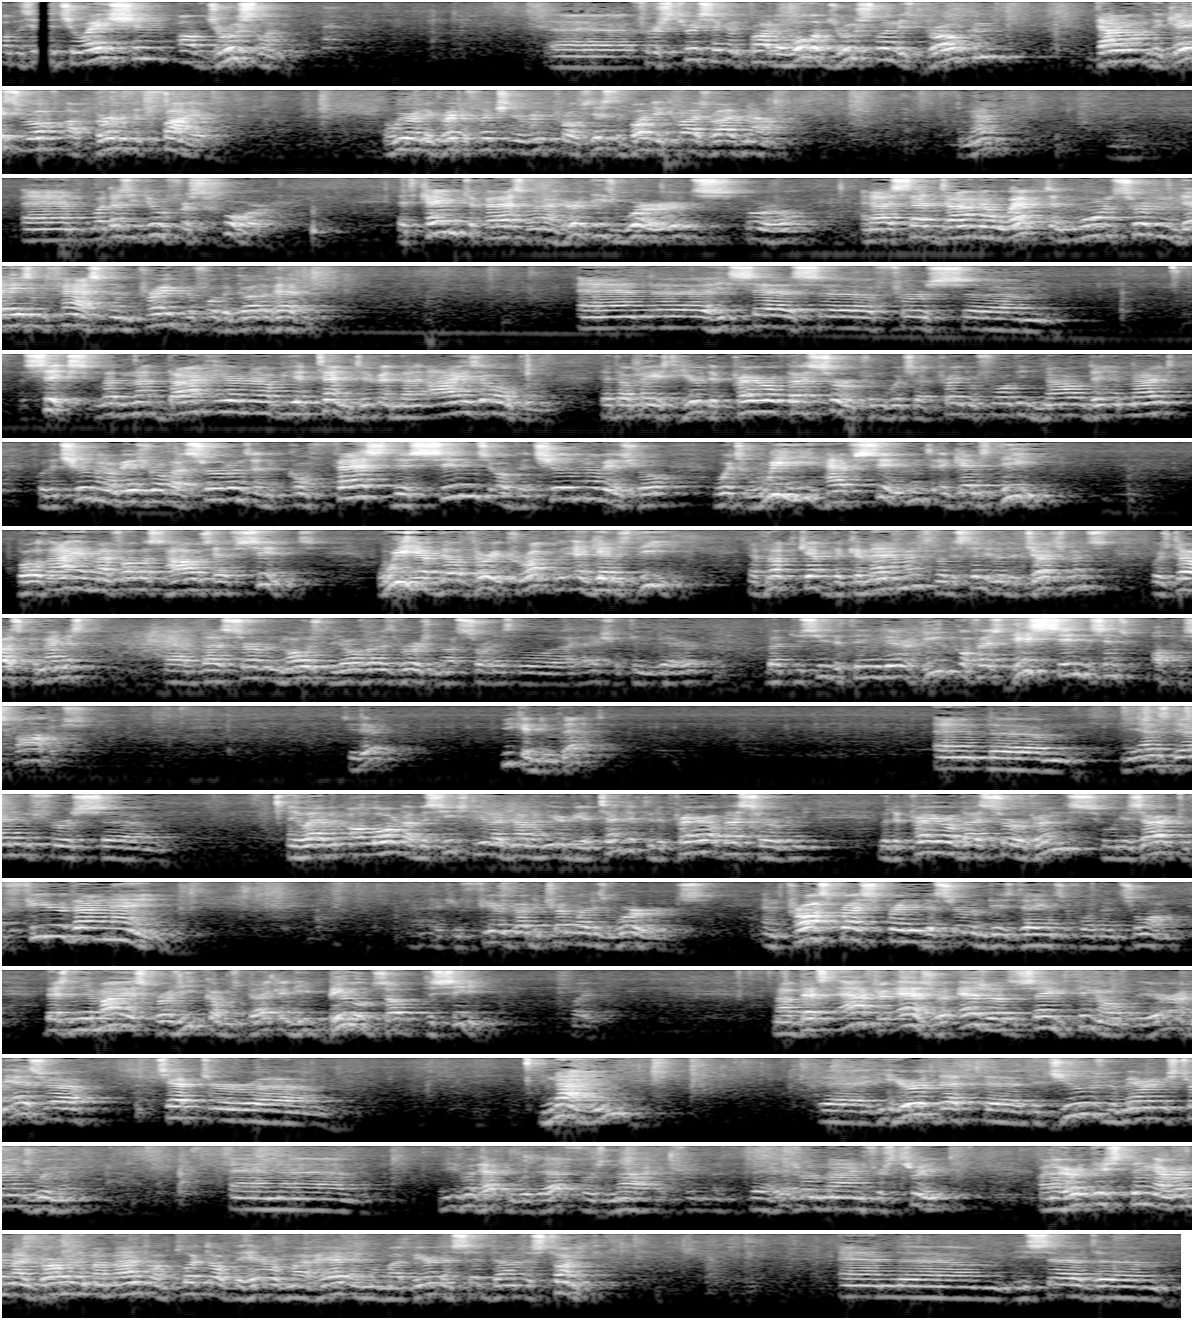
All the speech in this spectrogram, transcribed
of the situation of Jerusalem. Uh, verse 3, second part The wall of Jerusalem is broken down, the gates thereof are burned with fire. We are in a great affliction and reproach. This is the body of Christ right now. Amen? And what does he do? Verse 4. It came to pass when I heard these words, plural, and I sat down and wept and mourned certain days and fasted and prayed before the God of heaven. And uh, he says, uh, verse um, 6 Let not thine ear now be attentive and thine eyes open, that thou mayest hear the prayer of thy servant, which I pray before thee now, day and night, for the children of Israel, thy servants, and confess the sins of the children of Israel, which we have sinned against thee. Both I and my father's house have sinned. We have dealt very corruptly against thee, have not kept the commandments, nor the statutes, nor the judgments, which thou hast commanded uh, thy servant Moses, the authorized version. Not sorry, that's a little uh, extra thing there. But you see the thing there? He confessed his sin, the sins of his fathers. See there? You can do that. And um, he ends there in verse um, 11. O Lord, I beseech thee, let not thine ear be attentive to the prayer of thy servant, but the prayer of thy servants who desire to fear thy name. If you fear God, you tremble at his words. And prosper, I pray the servant this day, and so forth and so on. That's Nehemiah's prayer. He comes back and he builds up the city. Right. Now that's after Ezra. Ezra does the same thing over there. In Ezra chapter um, 9, uh, he heard that uh, the Jews were marrying strange women. And uh, he's not happy with that. Verse 9, uh, Ezra 9, verse 3. When I heard this thing, I rent my garment and my mantle and plucked off the hair of my head and my beard and sat down astonished. And um, he said, um,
